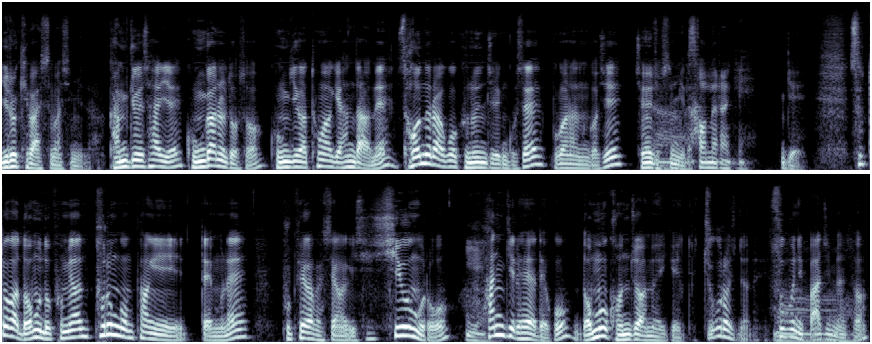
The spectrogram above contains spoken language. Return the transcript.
예. 이렇게 말씀하십니다. 감귤 사이에 공간을 둬서 공기가 통하게 한 다음에 서늘하고 그늘진 곳에 보관하는 것이 제일 좋습니다. 아, 서늘하게. 예. 습도가 너무 높으면 푸른 곰팡이 때문에 부패가 발생하기 시- 쉬우므로 예. 환기를 해야 되고 너무 건조하면 이게 쭈그러지잖아요. 수분이 어. 빠지면서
